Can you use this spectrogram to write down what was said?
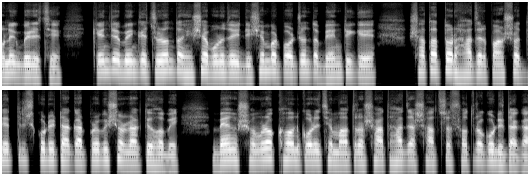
অনেক বেড়েছে। কেন্দ্রীয় ব্যাংকের চূড়ান্ত হিসাব অনুযায়ী ডিসেম্বর পর্যন্ত ব্যাংকটিকে সাতাত্তর হাজার পাঁচশো তেত্রিশ কোটি টাকার প্রভিশন রাখতে হবে। ব্যাংক সংরক্ষণ করেছে মাত্র সাত হাজার সাতশো সতেরো কোটি টাকা।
